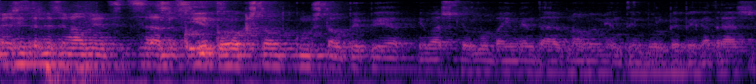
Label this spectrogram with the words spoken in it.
mas internacionalmente será suficiente. com a questão de como está o PP, eu acho que ele não vai inventar novamente em pôr o PP cá atrás.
